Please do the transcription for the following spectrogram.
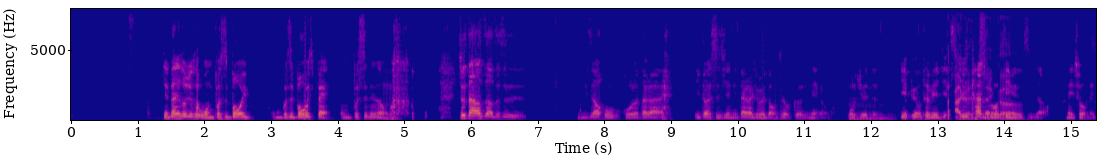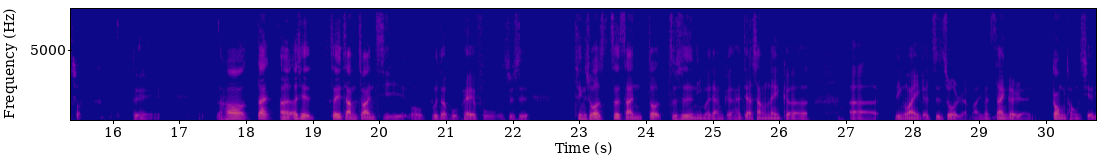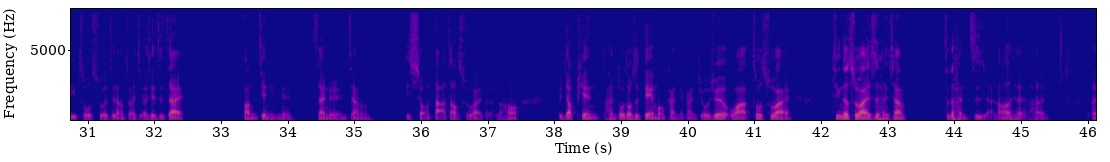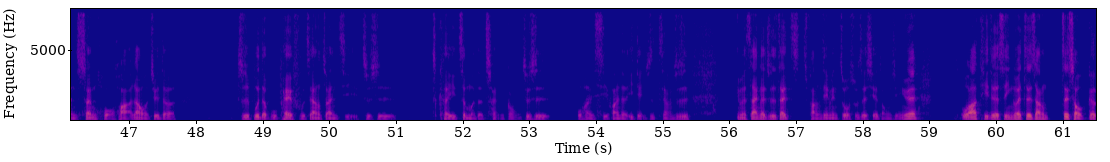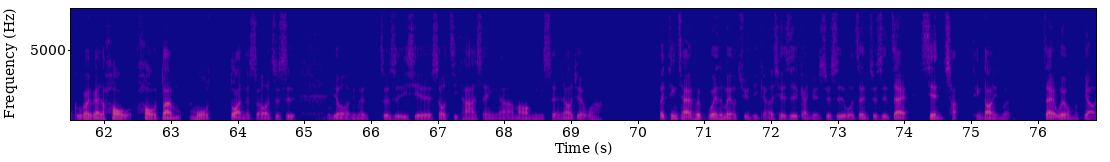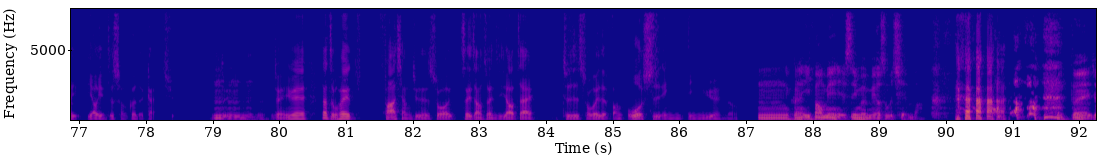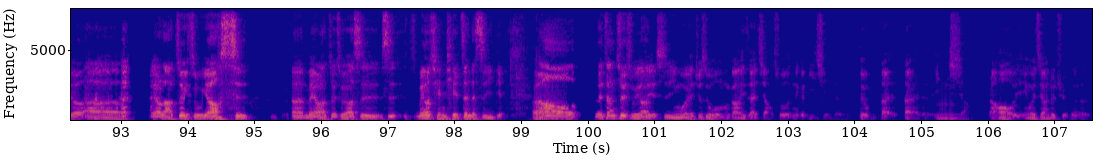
简单的说就是我们不是 boy，我们不是 boys band，我们不是那种，嗯、就大家都知道这是，你只要活活了大概 一段时间，你大概就会懂这首歌的内容。嗯、我觉得也不用特别解释，就是看了或听了就知道，没错没错，对。然后，但呃，而且这张专辑我不得不佩服，就是听说这三都就是你们两个，还加上那个呃另外一个制作人嘛，你们三个人共同协力做出了这张专辑，而且是在房间里面三个人将一首打造出来的，然后比较偏很多都是 demo 感的感觉，我觉得哇，做出来听得出来是很像，真的很自然，然后很很。很生活化，让我觉得就是不得不佩服这张专辑，就是可以这么的成功。就是我很喜欢的一点就是这样，就是你们三个就是在房间里面做出这些东西。因为我要提这个，是因为这张这首歌《Goodbye Goodbye》的后后段末段的时候，就是有你们就是一些收吉他的声音啊、猫咪声，让我觉得哇，会听起来会不会那么有距离感，而且是感觉就是我真的就是在现场听到你们。在为我们表演表演这首歌的感觉，嗯嗯嗯嗯，对，因为那怎么会发想觉得说这张专辑要在就是所谓的房卧室音音乐呢？嗯，可能一方面也是因为没有什么钱吧。对，就呃没有啦，最主要是呃没有啦，最主要是是没有钱也真的是一点。然后、嗯、对，但最主要也是因为就是我们刚刚一直在讲说那个疫情的对我们带带来的影响。嗯然后也因为这样就觉得，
